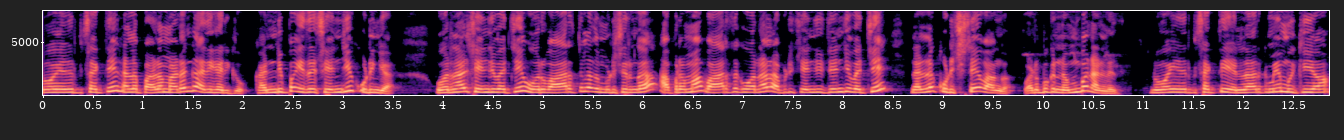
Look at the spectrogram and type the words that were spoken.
நோய் எதிர்ப்பு சக்தி நல்ல பல மடங்கு அதிகரிக்கும். கண்டிப்பாக இதை செஞ்சு குடிங்க. ஒரு நாள் செஞ்சு வச்சு ஒரு வாரத்தில் அதை முடிச்சிருங்க. அப்புறமா வாரத்துக்கு ஒரு நாள் அப்படி செஞ்சு செஞ்சு வச்சு நல்லா குடிச்சிட்டே வாங்க. உடம்புக்கு ரொம்ப நல்லது. நோய் எதிர்ப்பு சக்தி எல்லாருக்குமே முக்கியம்.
